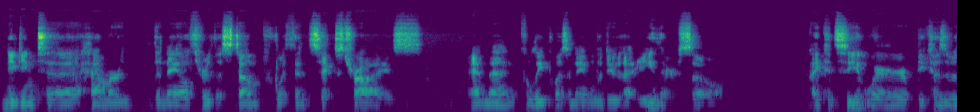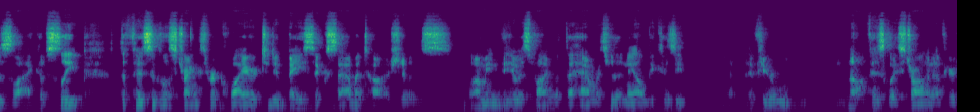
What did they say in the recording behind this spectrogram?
needing to hammer the nail through the stump within six tries. And then Philippe wasn't able to do that either. So I could see it where, because of his lack of sleep, the physical strength required to do basic sabotages. I mean, he was fine with the hammer through the nail because he, if you're not physically strong enough, you're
